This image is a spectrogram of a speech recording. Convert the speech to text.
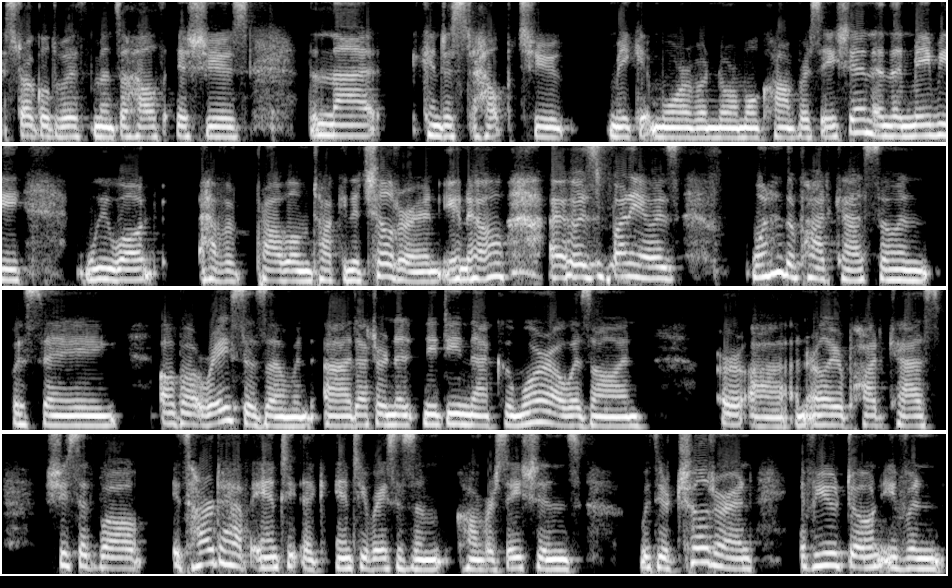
struggled with mental health issues, then that can just help to make it more of a normal conversation. And then maybe we won't have a problem talking to children, you know? It was funny. It was one of the podcasts, someone was saying about racism, and uh, Dr. Nadine Nakamura was on uh, an earlier podcast. She said, "Well, it's hard to have anti like anti racism conversations with your children if you don't even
